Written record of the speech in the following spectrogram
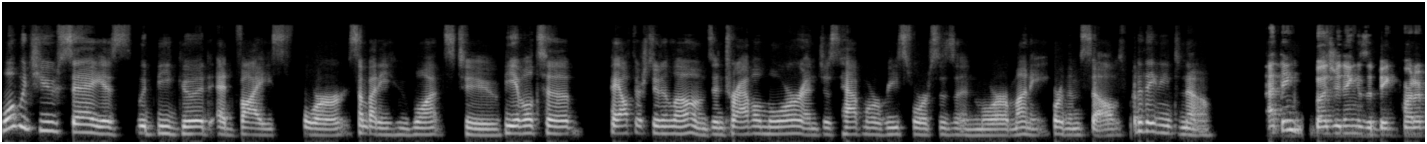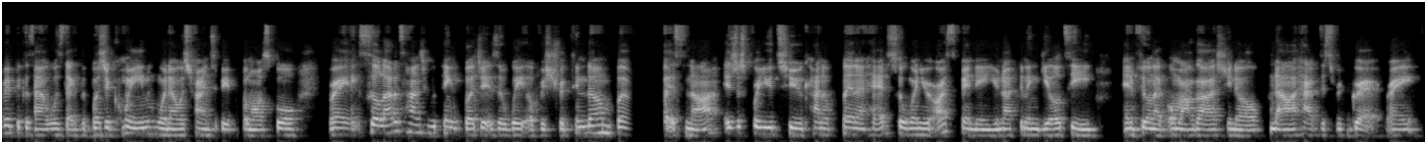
What would you say is would be good advice for somebody who wants to be able to pay off their student loans and travel more and just have more resources and more money for themselves? What do they need to know? I think budgeting is a big part of it because I was like the budget queen when I was trying to pay for law school, right? So a lot of times people think budget is a way of restricting them, but it's not. It's just for you to kind of plan ahead. So when you are spending, you're not feeling guilty and feeling like, oh my gosh, you know, now I have this regret, right?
